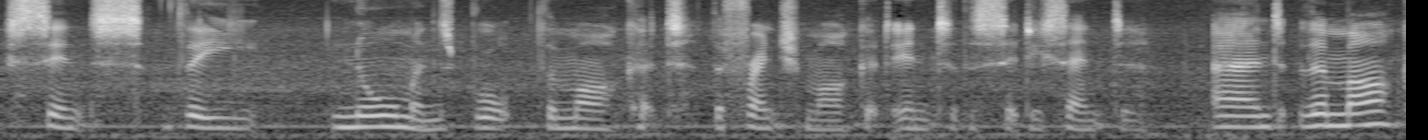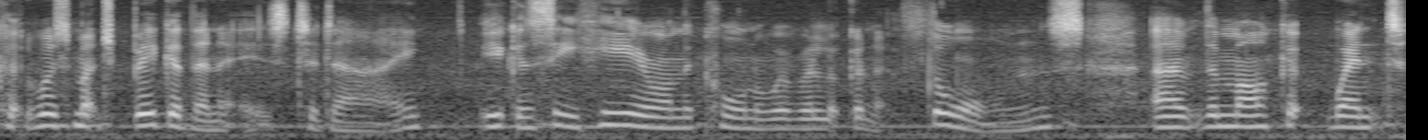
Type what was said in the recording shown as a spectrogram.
since the Normans brought the market, the French market, into the city centre. And the market was much bigger than it is today. You can see here on the corner where we're looking at Thorns, um, the market went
